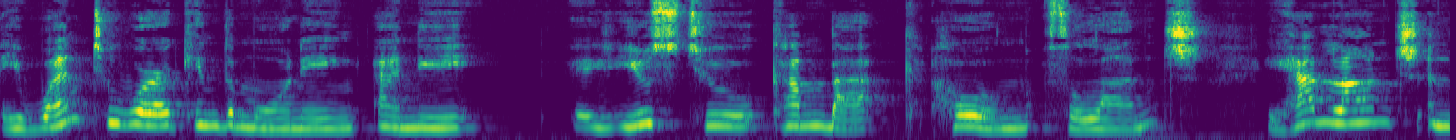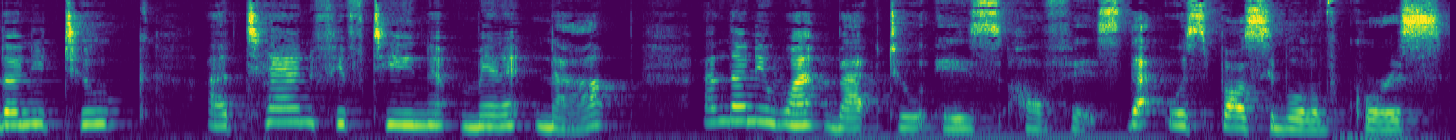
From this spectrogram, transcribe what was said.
he went to work in the morning and he used to come back home for lunch. He had lunch and then he took a 10 15 minute nap and then he went back to his office. That was possible, of course,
